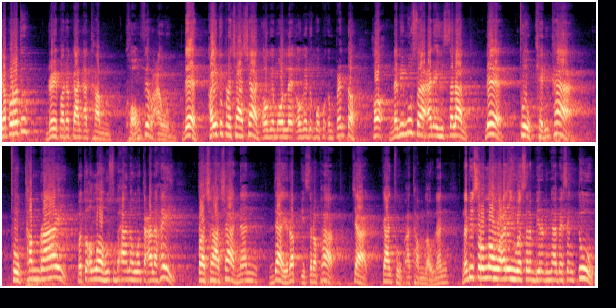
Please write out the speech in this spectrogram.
Gapura tu daripada การอาธรรมของฟิรอาอุนเด้ให้ทุกประชาชาติโอเคมอลเลยโอเคดุบกเปรนต์เพราะนบีมูซาอะลัยฮิสสลามเด้ถูกเข็นฆ่า ถูกทำร้ายประตูอัลลอฮฺสุบฮานะฮูวะตะอาลาให้ประชาชาตินั้นได้รับอิสรภาพจากการถูกอาธรรมเหล่านั้น Nabi sallallahu alaihi wasallam bila dengar beseng tu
